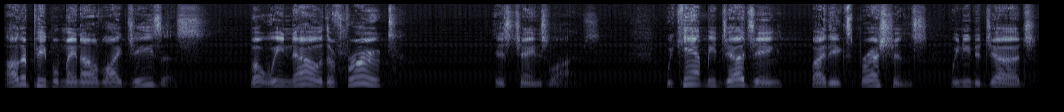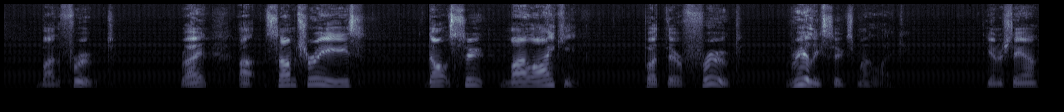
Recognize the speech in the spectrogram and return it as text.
Other people may not have liked Jesus, but we know the fruit is changed lives. We can't be judging by the expressions. We need to judge by the fruit, right? Uh, some trees don't suit my liking, but their fruit really suits my liking. You understand?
